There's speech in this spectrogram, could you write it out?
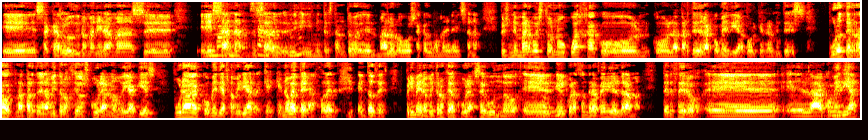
eh, sacarlo de una manera más eh, eh, sana, sana. Y mientras tanto el malo lo saca de una manera insana. Pero sin embargo esto no cuaja con, con la parte de la comedia, porque realmente es puro terror la parte de la mitología oscura, ¿no? Y aquí es pura comedia familiar que, que no me pega, joder. Entonces, primero, mitología oscura. Segundo, el, el corazón de la peli, el drama. Tercero, eh, eh, la ¿La comedia.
